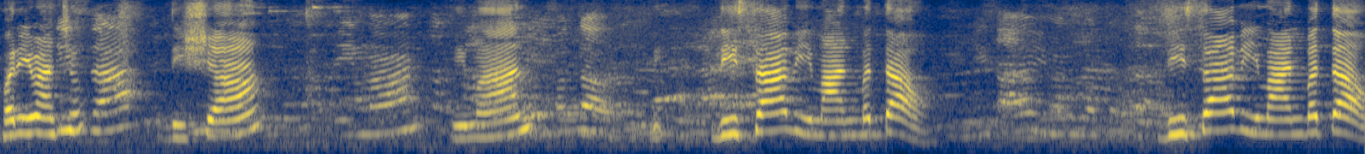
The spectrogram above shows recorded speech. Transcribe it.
ફરી વાંચો દિશા દિશા વિમાન વિમાન બતાવ દિશા વિમાન બતાવ દિશા વિમાન બતાવ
